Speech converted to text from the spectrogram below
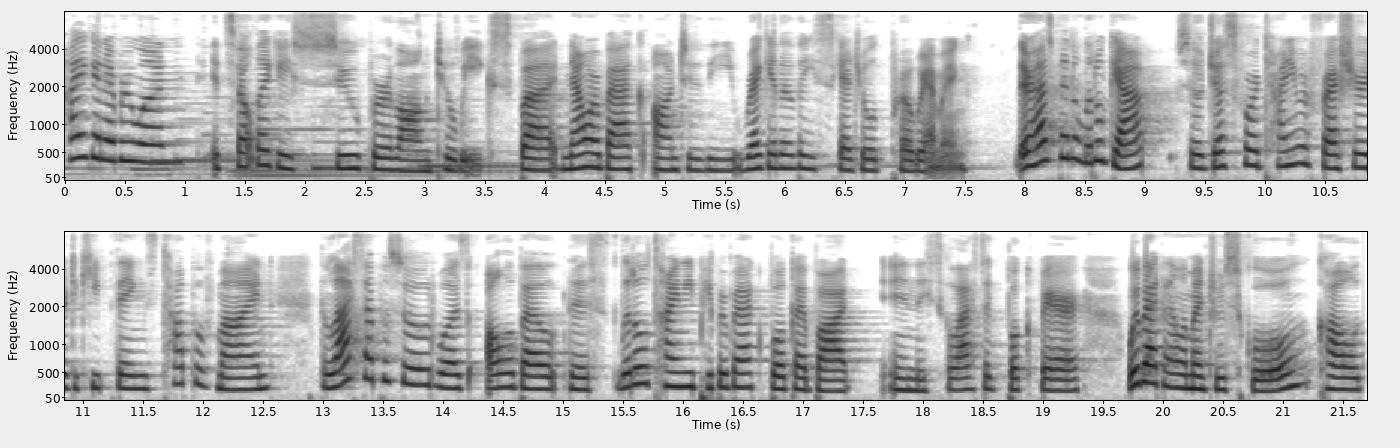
Hi again, everyone. It's felt like a super long two weeks, but now we're back onto the regularly scheduled programming. There has been a little gap, so just for a tiny refresher to keep things top of mind, the last episode was all about this little tiny paperback book I bought in the Scholastic Book Fair way back in elementary school called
